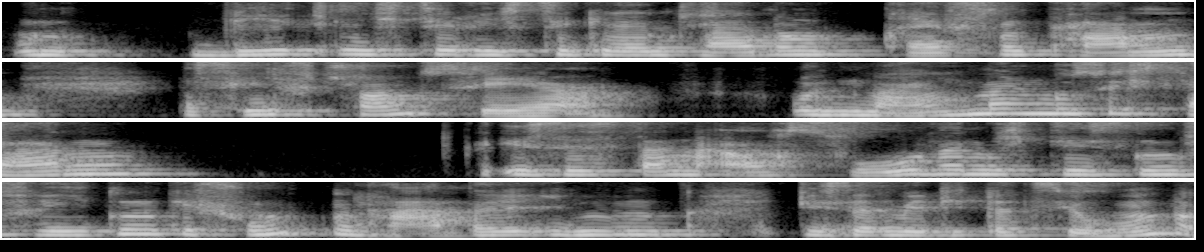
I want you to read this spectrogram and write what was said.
und wirklich die richtige Entscheidung treffen kann. Das hilft schon sehr. Und manchmal muss ich sagen, ist es dann auch so, wenn ich diesen Frieden gefunden habe in dieser Meditation,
